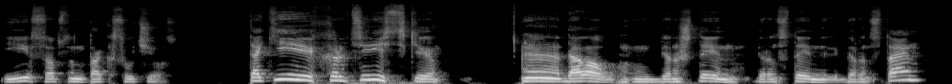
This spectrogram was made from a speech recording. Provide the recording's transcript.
И, собственно, так и случилось. Такие характеристики э, давал Бернштейн, Бернстейн или Бернстайн,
